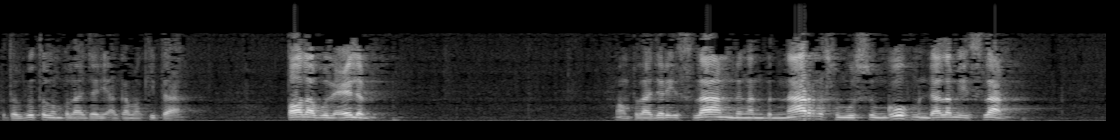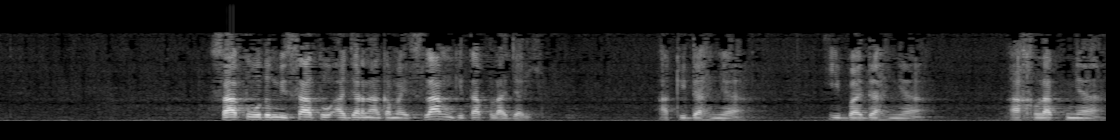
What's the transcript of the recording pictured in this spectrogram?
betul-betul mempelajari agama kita. Talabul ilm. Mempelajari Islam dengan benar, sungguh-sungguh mendalami Islam. Satu demi satu ajaran agama Islam kita pelajari. Akidahnya, ibadahnya, akhlaknya,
